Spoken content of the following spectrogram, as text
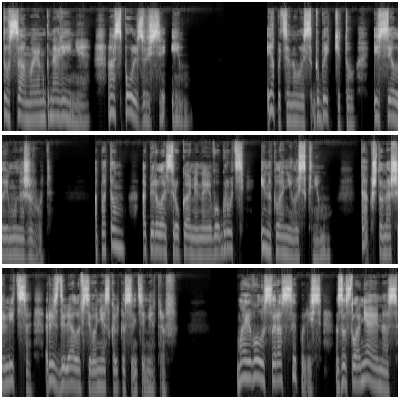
То самое мгновение. Воспользуйся им. Я потянулась к Беккету и села ему на живот. А потом оперлась руками на его грудь и наклонилась к нему, так что наши лица разделяло всего несколько сантиметров. Мои волосы рассыпались, заслоняя нас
